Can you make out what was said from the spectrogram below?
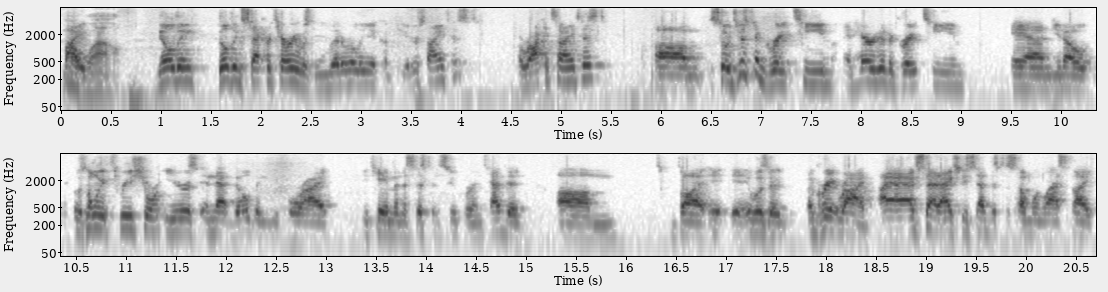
My oh, wow. building building secretary was literally a computer scientist, a rocket scientist. Um, so just a great team, inherited a great team, and you know it was only three short years in that building before I became an assistant superintendent. Um, but it, it was a, a, great ride. I, have said I actually said this to someone last night.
